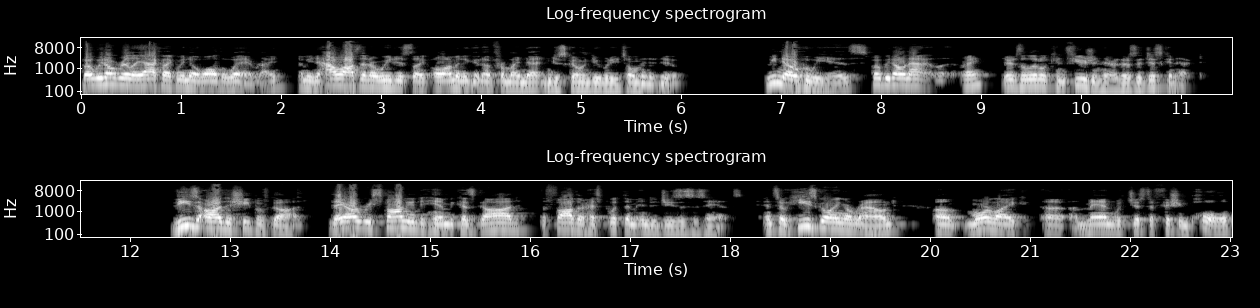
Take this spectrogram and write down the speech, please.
but we don't really act like we know all the way, right? I mean, how often are we just like, oh, I'm going to get up from my net and just go and do what he told me to do? We know who he is, but we don't act, right? There's a little confusion there. There's a disconnect. These are the sheep of God. They are responding to him because God, the Father, has put them into Jesus' hands. And so he's going around um, more like a, a man with just a fishing pole,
